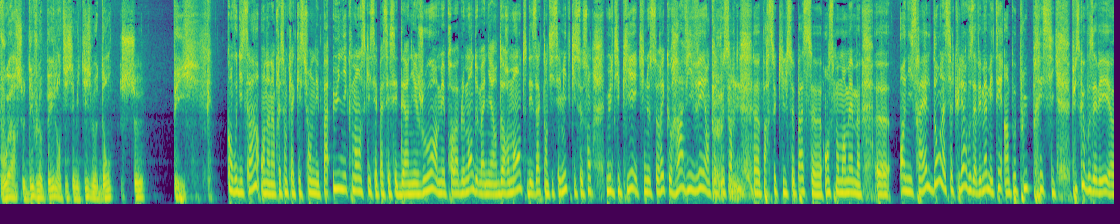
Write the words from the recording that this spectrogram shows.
voir se développer l'antisémitisme dans ce pays. Quand vous dites ça, on a l'impression que la question n'est pas uniquement ce qui s'est passé ces derniers jours, mais probablement de manière dormante des actes antisémites qui se sont multipliés et qui ne seraient que ravivés en quelque sorte euh, par ce qu'il se passe euh, en ce moment même. euh, en Israël. Dans la circulaire, vous avez même été un peu plus précis, puisque vous avez euh,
